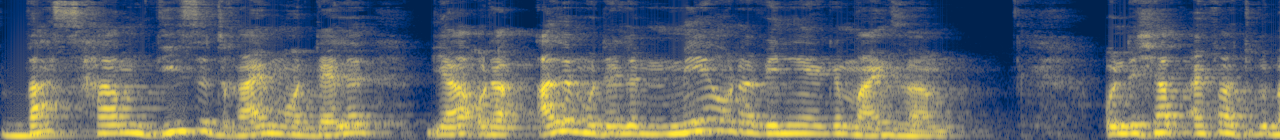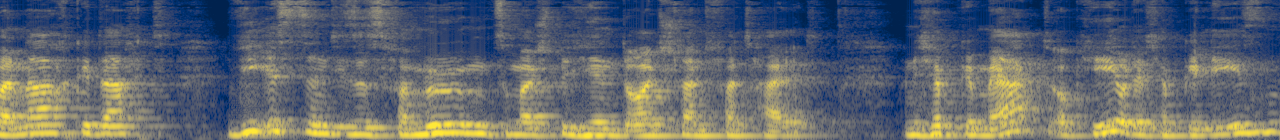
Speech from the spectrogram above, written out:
was haben diese drei Modelle, ja, oder alle Modelle mehr oder weniger gemeinsam? Und ich habe einfach darüber nachgedacht, wie ist denn dieses Vermögen zum Beispiel hier in Deutschland verteilt? Und ich habe gemerkt, okay, oder ich habe gelesen,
